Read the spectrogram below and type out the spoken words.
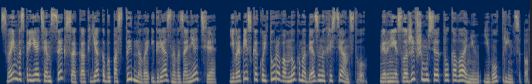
Своим восприятием секса как якобы постыдного и грязного занятия европейская культура во многом обязана христианству, вернее сложившемуся толкованию его принципов.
